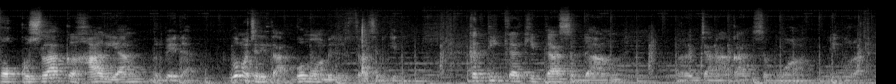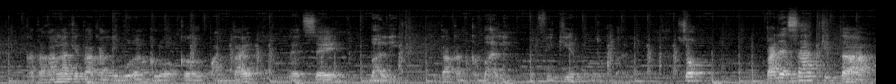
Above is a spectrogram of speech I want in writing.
fokuslah ke hal yang berbeda. Gue mau cerita, gue mau ambil ilustrasi begini. Ketika kita sedang merencanakan sebuah liburan, katakanlah kita akan liburan ke, ke pantai, let's say Bali. Kita akan ke Bali, berpikir untuk ke Bali. So, pada saat kita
